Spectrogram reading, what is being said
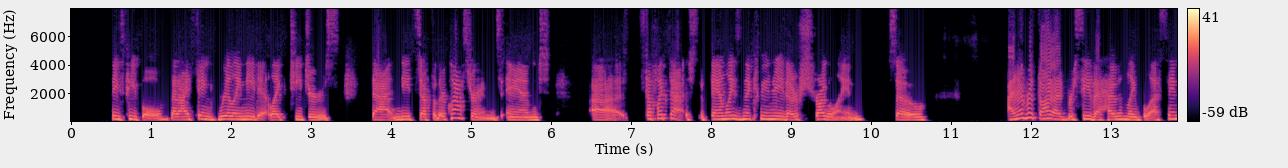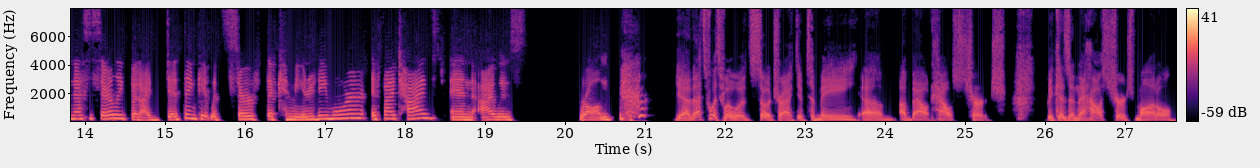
these people that I think really need it, like teachers that need stuff for their classrooms and uh, stuff like that. Families in the community that are struggling. So I never thought I'd receive a heavenly blessing necessarily, but I did think it would serve the community more if I tithed, and I was wrong. yeah, that's what's what was so attractive to me um, about house church, because in the house church model,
